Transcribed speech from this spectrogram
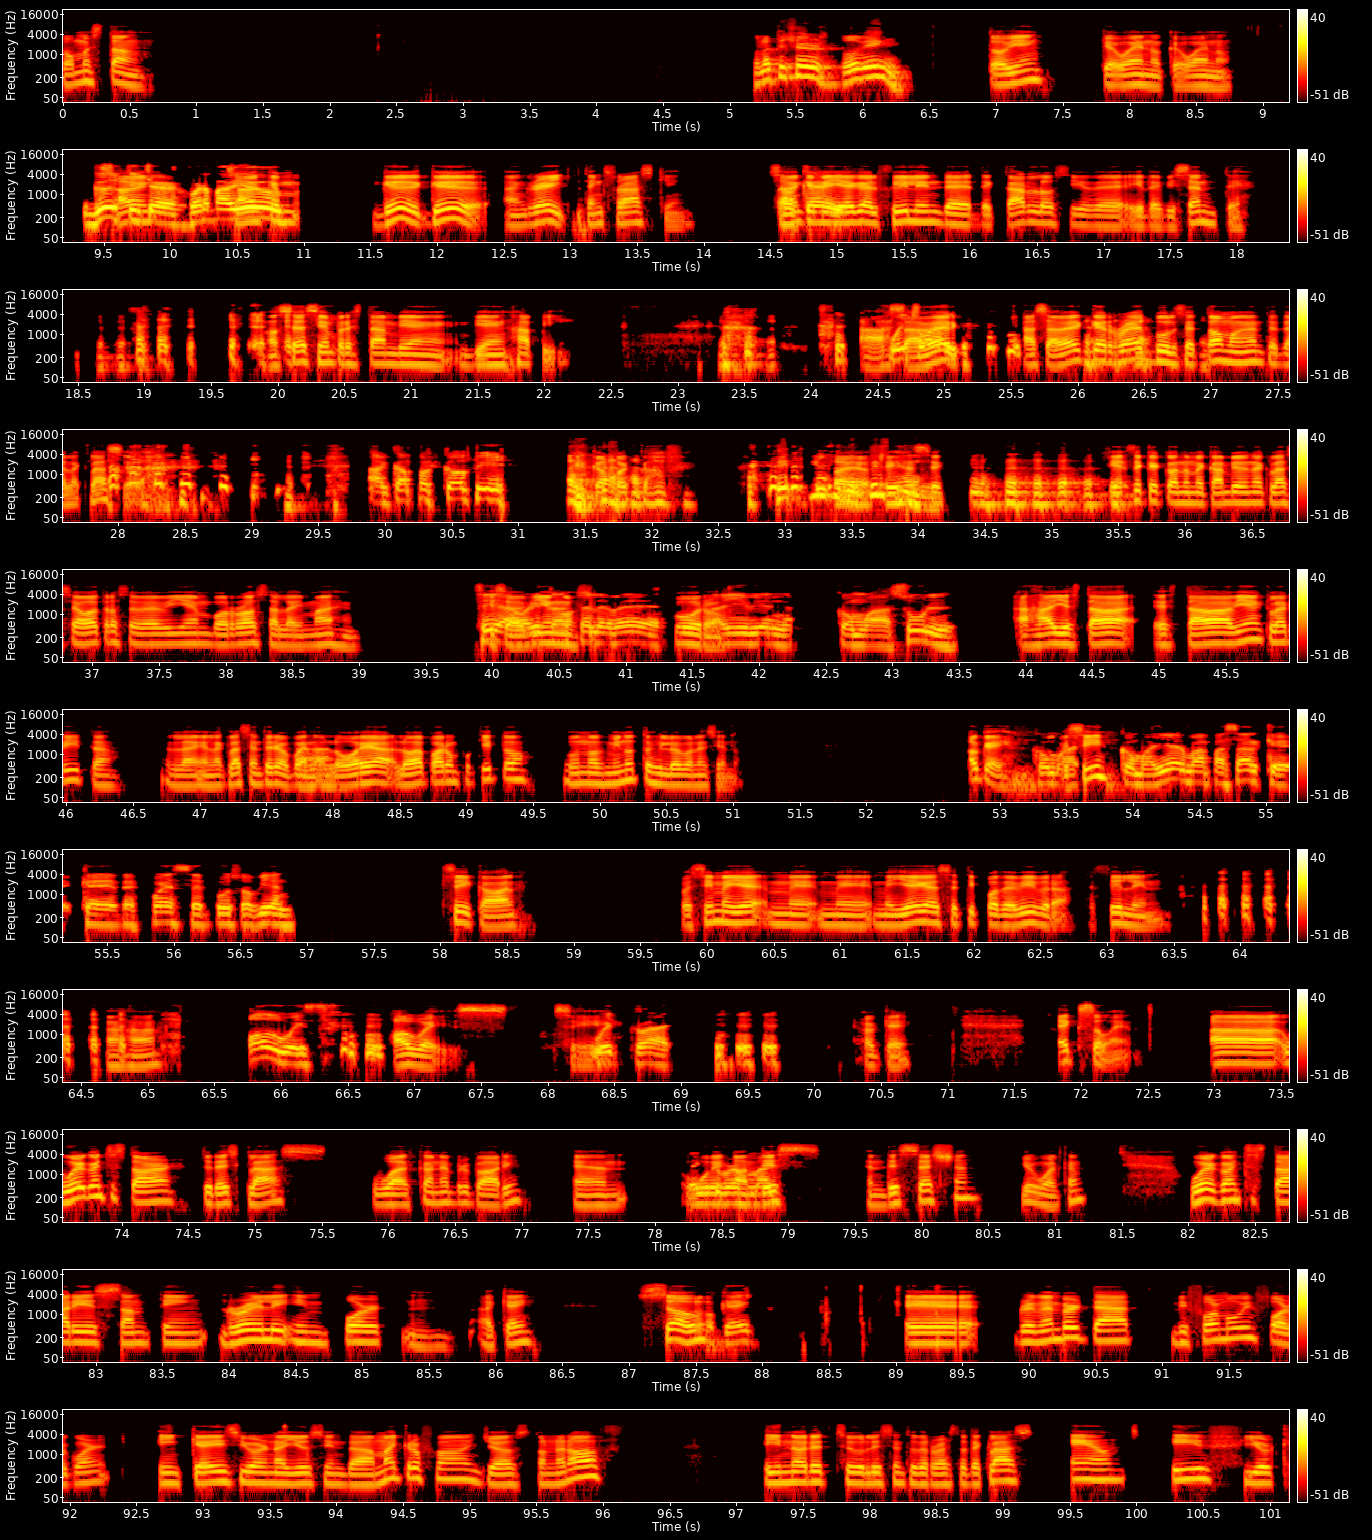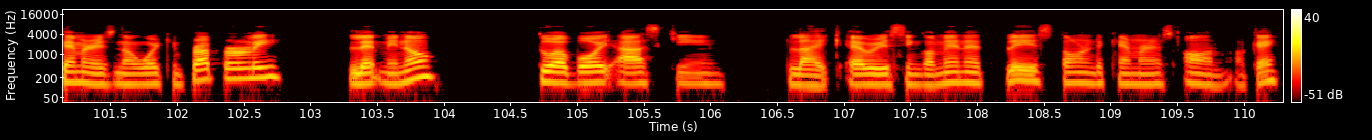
¿Cómo están? Hola, teacher, ¿todo bien? ¿Todo bien? Qué bueno, qué bueno. Good, ¿Saben- teacher. What about que you? good, good, and great. Thanks for asking. Saben que me llega el feeling de, de Carlos y de, y de Vicente. No sé, siempre están bien, bien happy. A Which saber, a saber qué Red Bull se toman antes de la clase. A cup of coffee. Un cup of coffee. Fíjense, fíjense que cuando me cambio de una clase a otra se ve bien borrosa la imagen. Sí, Y se ve bien ahorita se le ve oscuro. ahí bien como azul. Ajá, y estaba, estaba bien clarita en la, en la clase anterior. Bueno, Ajá. lo voy a, lo voy a parar un poquito, unos minutos y luego lo enciendo. Ok, Como, pues a- sí, como ayer va a pasar que, que después se puso bien. sí, cabal. Pues sí me, me, me, me llega ese tipo de vibra, de feeling. Ajá, Always. always. Sí, We try. ok. Excellent. Uh, we're going to start today's class. Welcome everybody. And we, on much. this in this session, you're welcome. We're going to study something really important. Okay. So Okay. uh, remember that before moving forward, in case you are not using the microphone, just turn it off in order to listen to the rest of the class. And if your camera is not working properly, let me know to avoid asking like every single minute, please turn the cameras on, okay?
